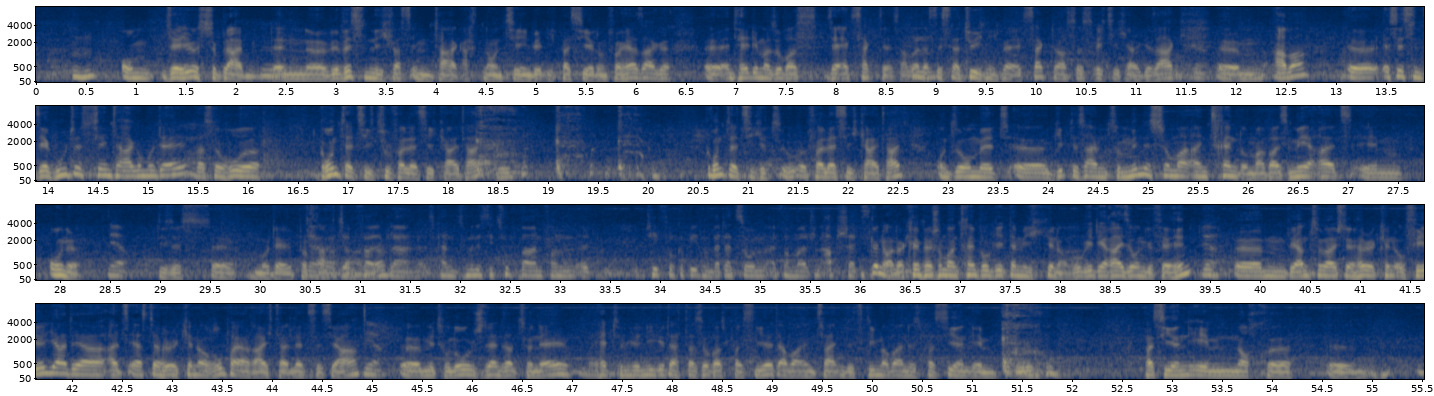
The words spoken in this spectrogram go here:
um seriös zu bleiben. Denn äh, wir wissen nicht, was im Tag 8, 9, 10 wirklich passiert. Und Vorhersage äh, enthält immer so was sehr Exaktes. Aber das ist natürlich nicht mehr exakt, du hast das richtig ja gesagt. Ähm, aber äh, es ist ein sehr gutes 10-Tage-Modell, was eine hohe grundsätzliche Zuverlässigkeit hat. grundsätzliche Zuverlässigkeit hat und somit äh, gibt es einem zumindest schon mal einen Trend und man weiß mehr als eben ohne Ja. Dieses äh, Modell Ja, befragt auf zu jeden haben. Fall, ne? klar. Ich kann zumindest die Zugbahn von äh, Tiefdruckgebieten und Wetterzonen einfach mal schon abschätzen. Genau, da kriegt man schon mal einen Trend, wo geht nämlich, genau, wo geht die Reise ungefähr hin. Ja. Ähm, wir haben zum Beispiel Hurricane Ophelia, der als erster Hurricane Europa erreicht hat letztes Jahr. Ja. Äh, meteorologisch sensationell. Hätten wir nie gedacht, dass sowas passiert, aber in Zeiten des Klimawandels passieren eben, passieren eben noch äh, äh,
